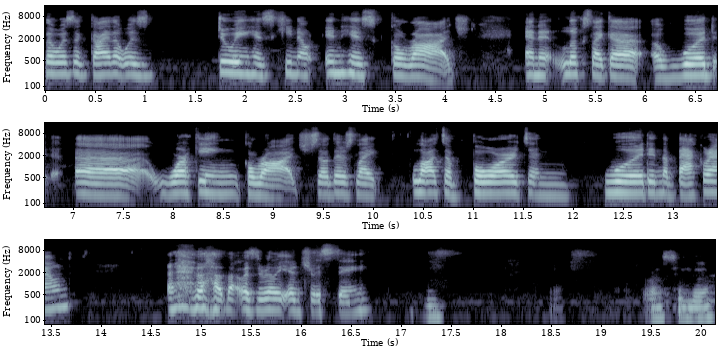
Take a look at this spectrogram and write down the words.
there was a guy that was doing his keynote in his garage and it looks like a, a wood uh, working garage. So there's like lots of boards and wood in the background. And I thought that was really interesting. haven't seen the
